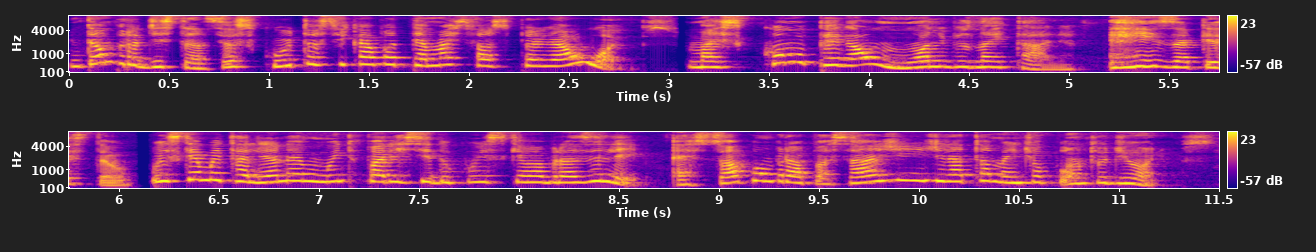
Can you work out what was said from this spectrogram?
Então, para distâncias curtas, ficava até mais fácil pegar o ônibus. Mas como pegar um ônibus na Itália? Eis a questão. O esquema italiano é muito parecido com o esquema brasileiro. É só comprar a passagem e ir diretamente ao ponto de ônibus.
